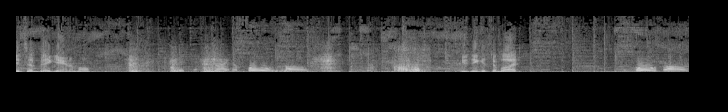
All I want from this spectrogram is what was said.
It's a big animal. It's like a bullfrog. You think it's a what? A bullfrog.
